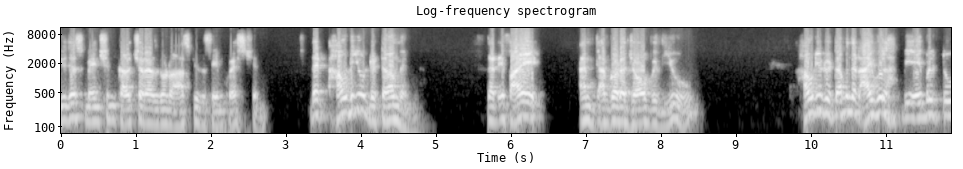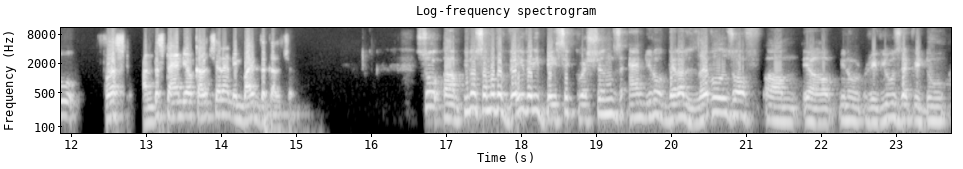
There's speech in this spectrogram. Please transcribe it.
you just mentioned culture. I was going to ask you the same question. That how do you determine that if I am I've got a job with you, how do you determine that I will be able to first understand your culture and imbibe the culture? So, um, you know, some of the very, very basic questions, and you know, there are levels of um, uh, you know reviews that we do.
